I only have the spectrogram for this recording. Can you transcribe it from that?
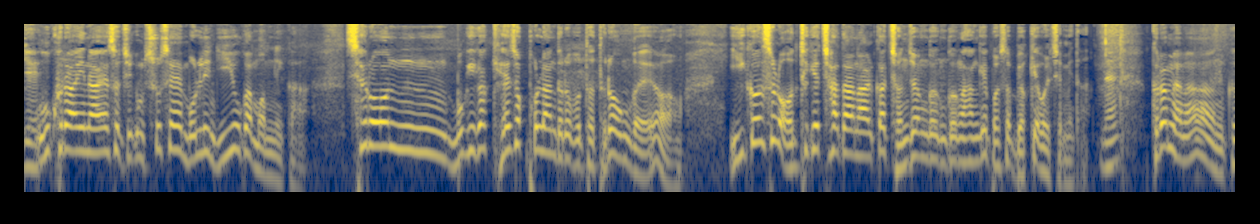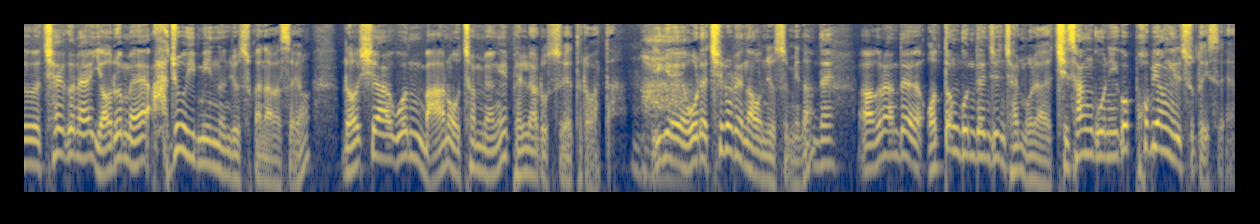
예. 우크라이나에서 지금 수세에 몰린 이유가 뭡니까? 새로운 무기가 계속 폴란드로부터 들어온 거예요. 이것을 어떻게 차단할까 전전긍긍한 게 벌써 몇 개월째입니다. 네. 그러면은 그 최근에 여름에 아주 의미 있는 뉴스가 나왔어요. 러시아군 15,000명이 벨라루스에 들어왔다. 이게 올해 7월에 나온 뉴스입니다. 네. 아, 그런데 어떤 군대인지는 잘 몰라요. 지상군이고 포병일 수도 있어요.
